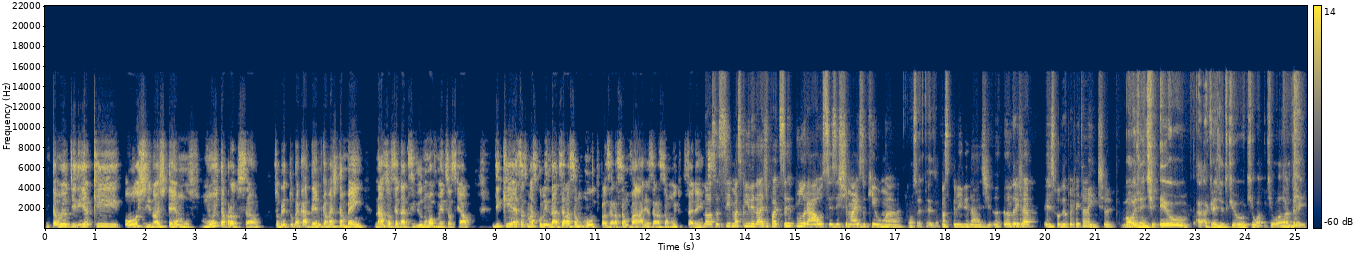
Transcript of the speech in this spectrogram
Então, eu diria que hoje nós temos muita produção, sobretudo acadêmica, mas também na sociedade civil, no movimento social, de que essas masculinidades elas são múltiplas, elas são várias, elas são muito diferentes. Nossa, se masculinidade pode ser plural, se existe mais do que uma Com certeza. masculinidade. André já respondeu perfeitamente. Bom, gente, eu acredito que o, que o, que o André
